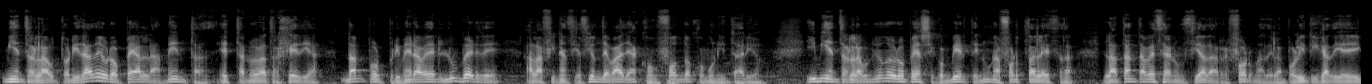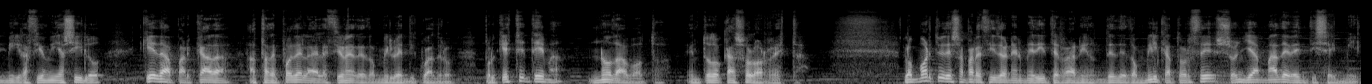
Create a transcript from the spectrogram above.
Mientras las autoridades europeas lamentan esta nueva tragedia, dan por primera vez luz verde a la financiación de vallas con fondos comunitarios. Y mientras la Unión Europea se convierte en una fortaleza, la tantas veces anunciada reforma de la política de inmigración y asilo queda aparcada hasta después de las elecciones de 2024, porque este tema no da votos en todo caso los resta. Los muertos y desaparecidos en el Mediterráneo desde 2014 son ya más de 26.000.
